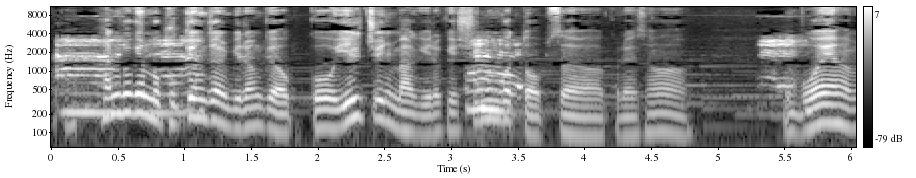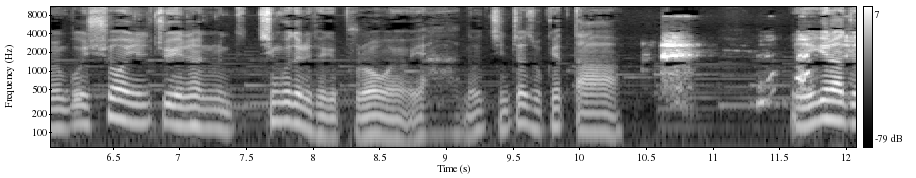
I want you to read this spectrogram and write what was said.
아, 한국엔 뭐? 국경절 이런 게 없고 일주일 막 이렇게 쉬는 네. 것도 없어요. 그래서 네. 뭐해 하면 뭐 쉬어 일주일 하면 친구들이 되게 부러워요. 야, 너 진짜 좋겠다. 얘기를 하죠.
